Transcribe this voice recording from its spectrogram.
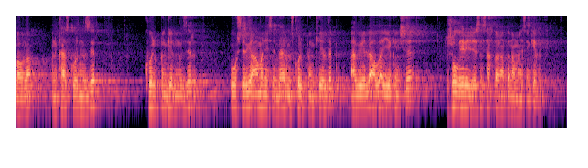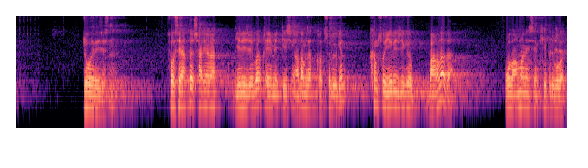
бауырлар міне қазір көрдіңіздер. Көлікпен келдіңіздер. Осы жерге аман есен бәріміз көлікпен келдік. Әуелі алла екінші жол ережесін сақтағандықтан аман есен келдік. Жол ережесін. Сол сияқты шариғат ереже бар қияметке шейін адамзатқа түсірілген. Кім сол ережеге бағынады? Ол аман есен кепіл болады.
